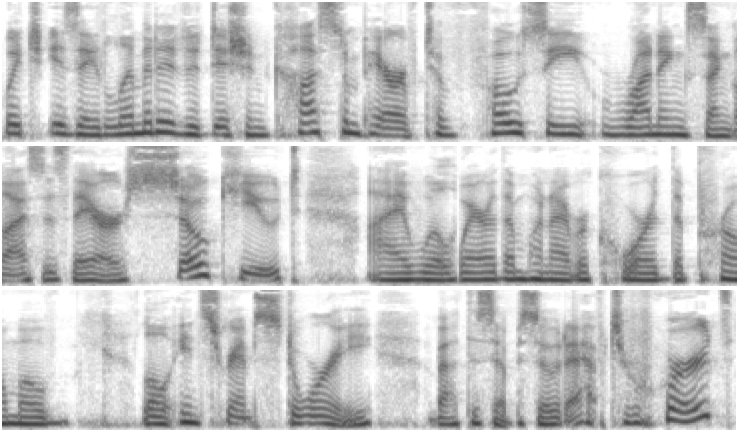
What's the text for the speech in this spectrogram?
which is a limited edition custom pair of Tifosi running sunglasses. They are so cute. I will wear them when I record the promo little Instagram story about this episode afterwards.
